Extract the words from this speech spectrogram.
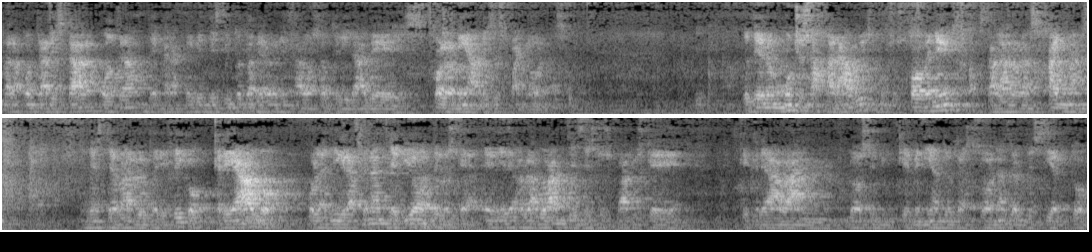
para contrarrestar otra de carácter bien distinto que habían organizado las autoridades coloniales españolas. Tuvieron muchos saharauis, muchos jóvenes, instalaron las jaimas en este barrio periférico, creado por la inmigración anterior de los que he hablado antes, de estos barrios que, que creaban los que venían de otras zonas del desierto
